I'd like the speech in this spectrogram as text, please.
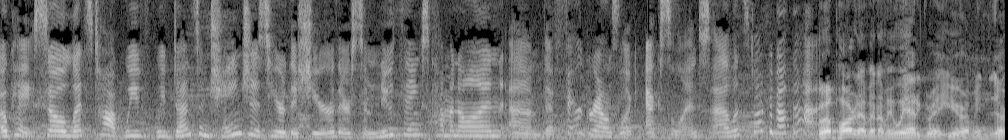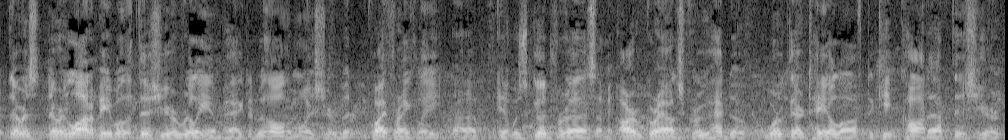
Okay, so let's talk. We've we've done some changes here this year. There's some new things coming on. Um, the fairgrounds look excellent. Uh, let's talk about that. Well, part of it. I mean, we had a great year. I mean, there, there was there were a lot of people that this year really impacted with all the moisture. But quite frankly, uh, it was good for us. I mean, our grounds crew had to work their tail off to keep caught up this year.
